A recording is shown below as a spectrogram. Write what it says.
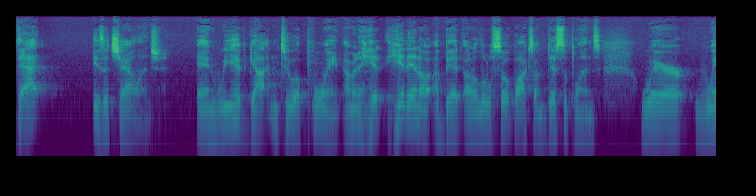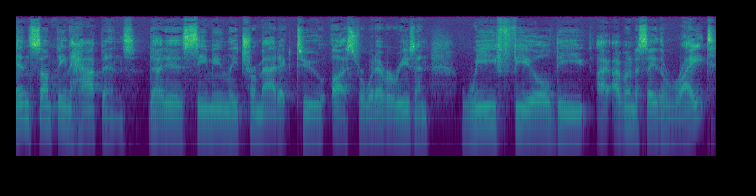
That is a challenge. And we have gotten to a point. I'm going to hit hit in a, a bit on a little soapbox on disciplines where when something happens that is seemingly traumatic to us for whatever reason, we feel the, I, am going to say, the right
